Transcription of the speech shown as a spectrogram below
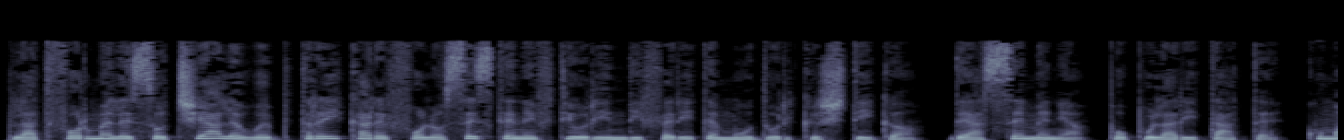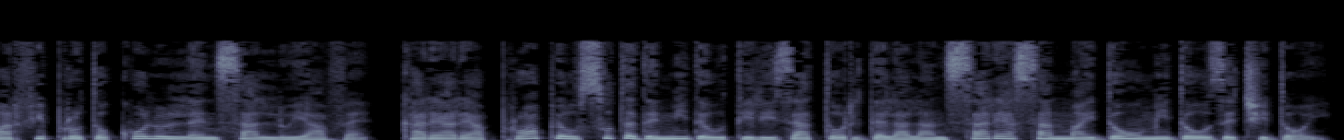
Platformele sociale Web3 care folosesc NFT-uri în diferite moduri câștigă, de asemenea, popularitate, cum ar fi protocolul Lens al lui Ave, care are aproape 100.000 de utilizatori de la lansarea sa în mai 2022.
